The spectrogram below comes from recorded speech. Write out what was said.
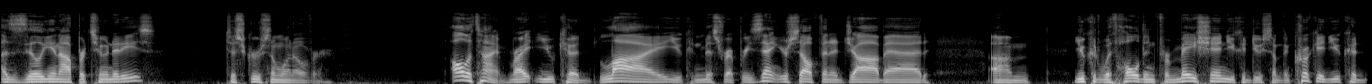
a zillion opportunities to screw someone over. All the time, right? You could lie, you can misrepresent yourself in a job ad, um, you could withhold information, you could do something crooked, you could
